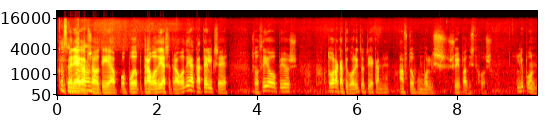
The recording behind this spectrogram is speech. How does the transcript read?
Κάθε Περιέγραψα μέρα- ότι από, από τραγωδία σε τραγωδία κατέληξε στο θείο, ο οποίος τώρα κατηγορείται ότι έκανε αυτό που μόλις σου είπα δυστυχώς. Λοιπόν,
